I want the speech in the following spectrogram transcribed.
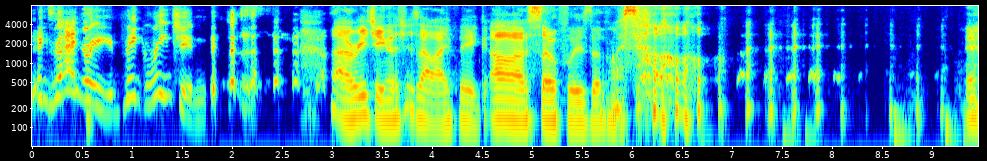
Exactly. Think reaching. uh, reaching, that's just how I think. Oh, I'm so pleased with myself.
